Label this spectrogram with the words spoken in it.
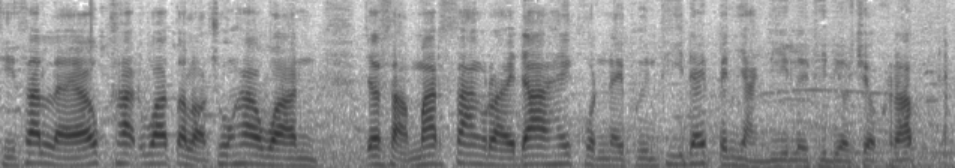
ซีซั่นแล้ว คาดว่าตลอดช่วง 5 วัน จะสามารถสร้างรายได้ให้คนในพื้นที่ได้เป็นอย่างดีเลยทีเดียวเชียวครับ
